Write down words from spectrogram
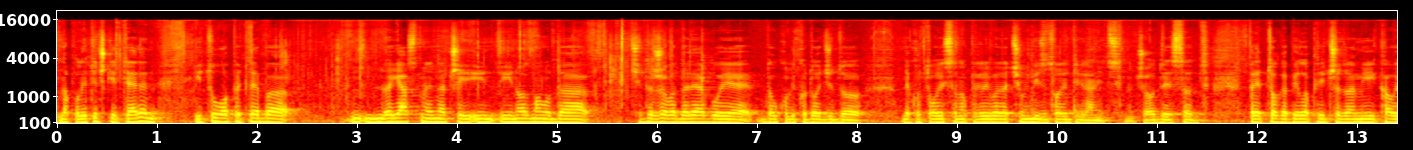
na politički teren i tu opet treba jasno je znači, i, i normalno da će država da reaguje da ukoliko dođe do nekontrolisanog priliva da ćemo mi zatvoriti granice. Znači ovdje je sad pre toga bila priča da mi kao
